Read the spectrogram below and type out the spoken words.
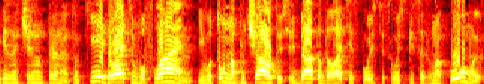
бизнес через интернет. Окей, давайте в офлайн. И вот он обучал, то есть, ребята, давайте используйте свой список знакомых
